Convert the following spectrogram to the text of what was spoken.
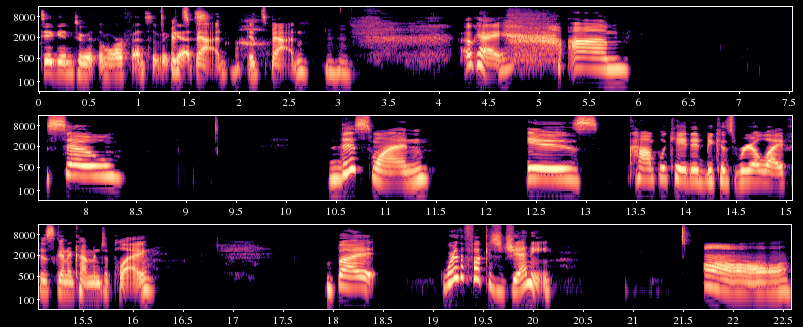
dig into it, the more offensive it gets. It's bad. It's bad. Mm-hmm. Okay. Um so this one is complicated because real life is going to come into play. But where the fuck is Jenny? Aww.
